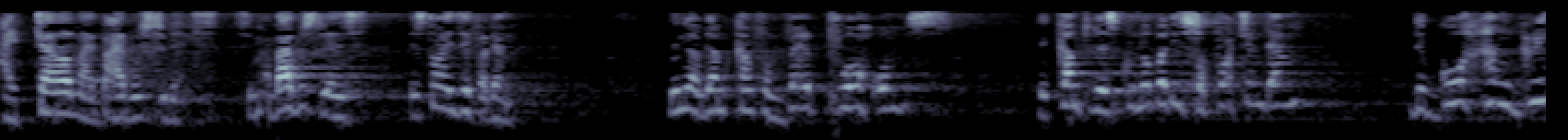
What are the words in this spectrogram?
I tell my Bible students, see, my Bible students, it's not easy for them. Many of them come from very poor homes. They come to the school, nobody is supporting them. They go hungry.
